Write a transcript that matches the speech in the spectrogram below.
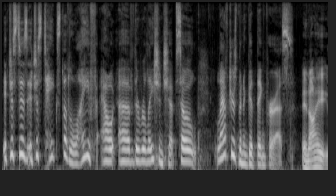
it just is, it just takes the life out of the relationship. So, laughter's been a good thing for us. And I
